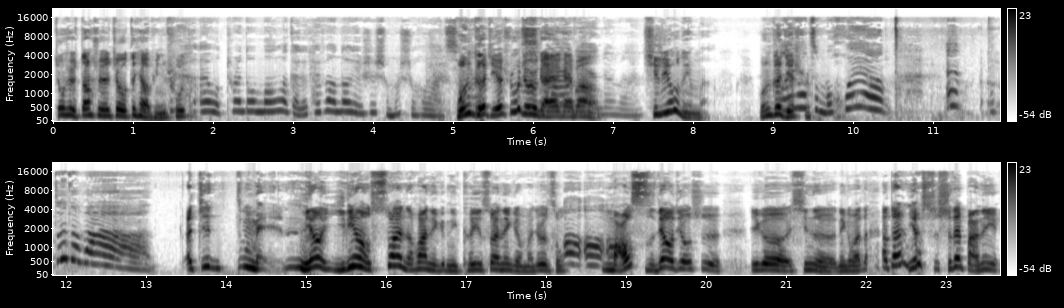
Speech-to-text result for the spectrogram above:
就是当时就邓小平出，哎，我突然都懵了，改革开放到底是什么时候啊？文革结束就是改革开放，对吧？七六年嘛，文革结束。怎么会啊？哎，不对的吧？啊，这这没你要一定要算的话，你你可以算那个嘛，就是从哦哦毛死掉就是一个新的那个嘛。但啊，当然你要实实在把那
